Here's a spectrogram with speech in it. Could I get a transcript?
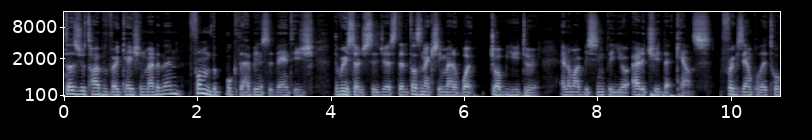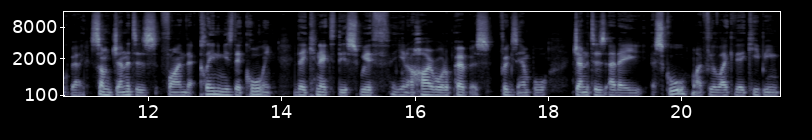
does your type of vocation matter then? From the book The Happiness Advantage, the research suggests that it doesn't actually matter what job you do, and it might be simply your attitude that counts. For example, they talk about some janitors find that cleaning is their calling. They connect this with, you know, higher order purpose. For example, janitors at a, a, school might feel like they're keeping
